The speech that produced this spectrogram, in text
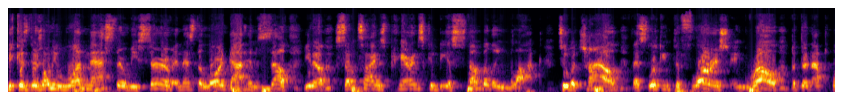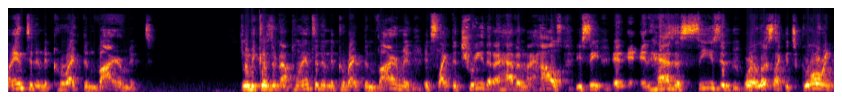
because there's only one master we serve, and that's the Lord God Himself. You know, sometimes parents could be a stumbling block to a child that's looking to flourish and grow, but they're not planted in the correct environment. And because they're not planted in the correct environment, it's like the tree that I have in my house. You see, it, it, it, has a season where it looks like it's growing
